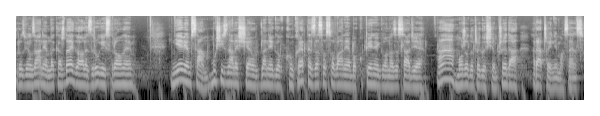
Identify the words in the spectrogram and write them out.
rozwiązaniem dla każdego, ale z drugiej strony nie wiem sam, musi znaleźć się dla niego konkretne zastosowanie, bo kupienie go na zasadzie a może do czegoś się przyda, raczej nie ma sensu.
